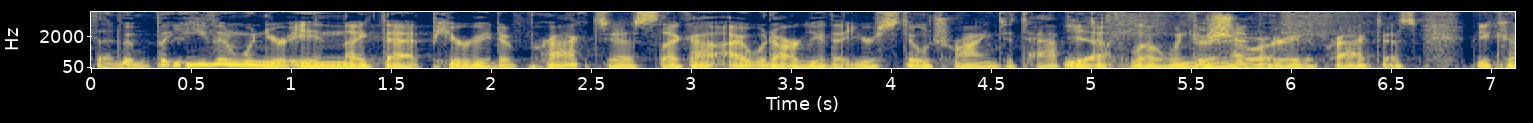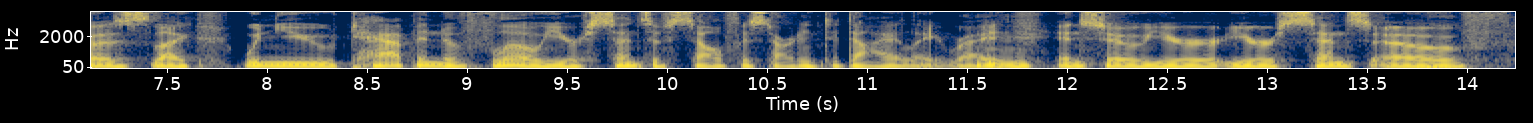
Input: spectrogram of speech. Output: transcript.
than. But, but even when you're in like that period of practice, like I, I would argue that you're still trying to tap yeah, into flow when you're in sure. that period of practice because like when you tap into flow, your sense of self is starting to dilate, right? Mm-hmm. And so your, your sense of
